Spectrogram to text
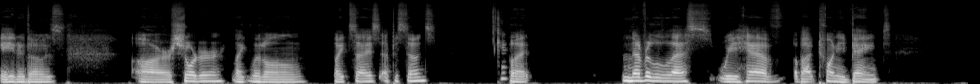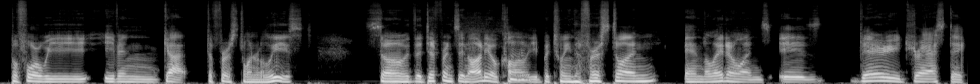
eight of those are shorter, like little bite sized episodes. Okay. But nevertheless, we have about 20 banked before we even got the first one released. So the difference in audio hmm. quality between the first one and the later ones is very drastic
